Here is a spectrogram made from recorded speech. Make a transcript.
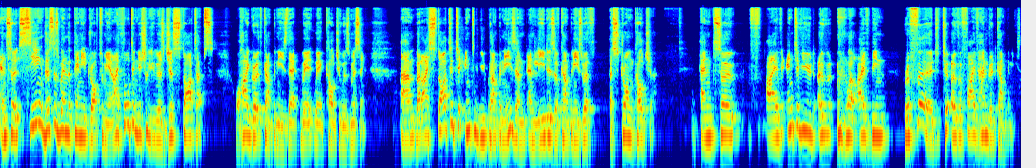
and so seeing this is when the penny dropped for me. And i thought initially it was just startups or high growth companies that where, where culture was missing. Um, but i started to interview companies and, and leaders of companies with a strong culture and so I've interviewed over, well, I've been referred to over 500 companies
